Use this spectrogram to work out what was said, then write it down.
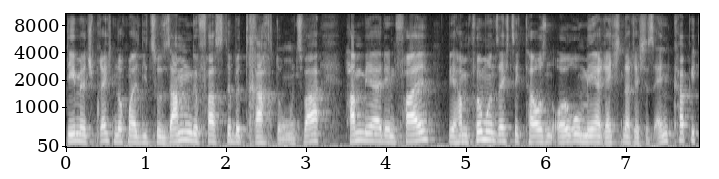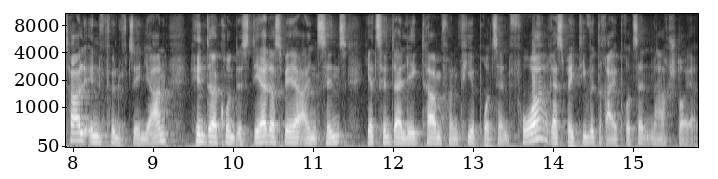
dementsprechend nochmal die zusammengefasste Betrachtung. Und zwar haben wir den Fall, wir haben 65.000 Euro mehr rechnerisches Endkapital in 15 Jahren. Hintergrund ist der, dass wir ja einen Zins jetzt hinterlegt haben von 4% vor, respektive 3% nach Steuern.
